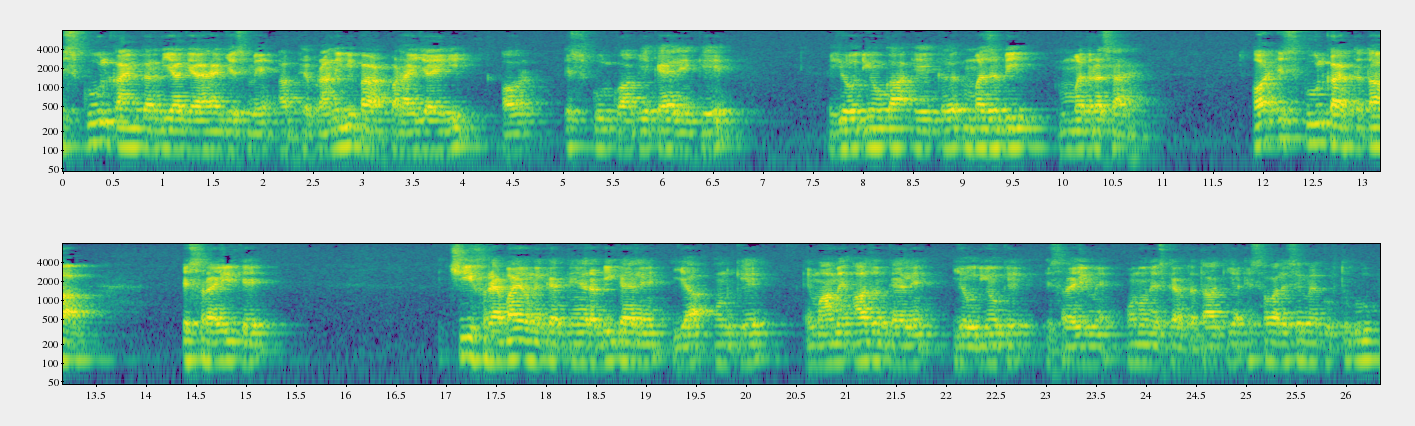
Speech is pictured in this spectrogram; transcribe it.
स्कूल कायम कर दिया गया है, जिसमें अब इब्रानी भी पढ़ाई जाएगी। और इस स्कूल को आप ये कह लें कि यहूदियों का एक मजहबी मदरसा है। और इस स्कूल का अफ्ताह इसराइल के चीफ रेबाय उन्हें कहते हैं, रबी कह लें, या उनके इमाम आज़म कह लें, यहूदियों के इसराइल में उन्होंने इसका अफ्ताह किया। इस हवाले से मैं गुफ्तु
